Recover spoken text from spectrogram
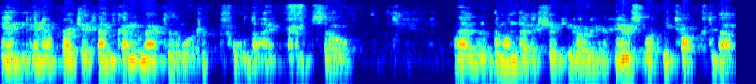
in, in our project, I'm coming back to the waterfall diagram. So uh, the, the, one that I showed you earlier. Here's what we talked about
